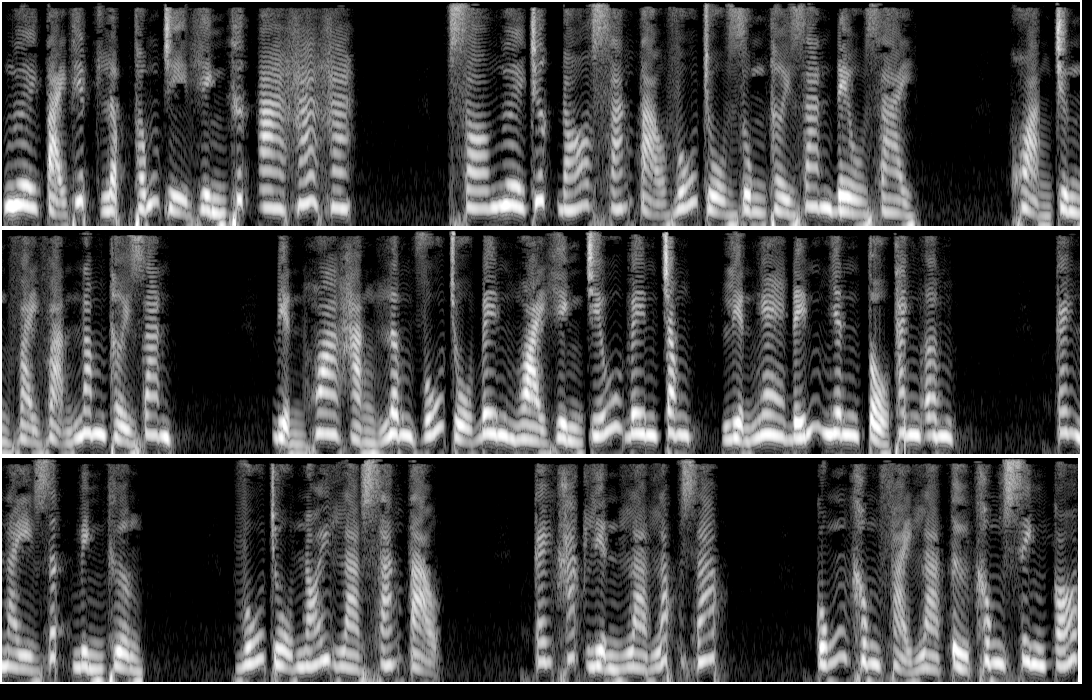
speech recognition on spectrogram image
Ngươi tại thiết lập thống trị hình thức A ha ha. So ngươi trước đó sáng tạo vũ trụ dùng thời gian đều dài. Khoảng chừng vài vạn năm thời gian. Điển hoa hàng lâm vũ trụ bên ngoài hình chiếu bên trong, liền nghe đến nhân tổ thanh âm. Cái này rất bình thường. Vũ trụ nói là sáng tạo. Cái khác liền là lắp ráp. Cũng không phải là từ không sinh có.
